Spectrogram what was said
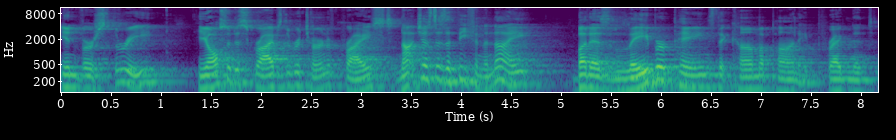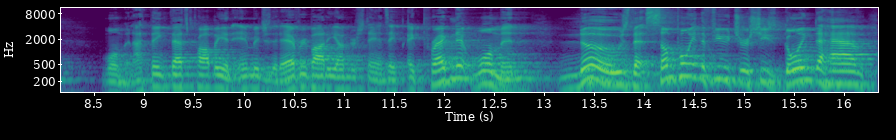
In verse 3, he also describes the return of Christ not just as a thief in the night, but as labor pains that come upon a pregnant woman. I think that's probably an image that everybody understands. A, a pregnant woman knows that some point in the future she's going to have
